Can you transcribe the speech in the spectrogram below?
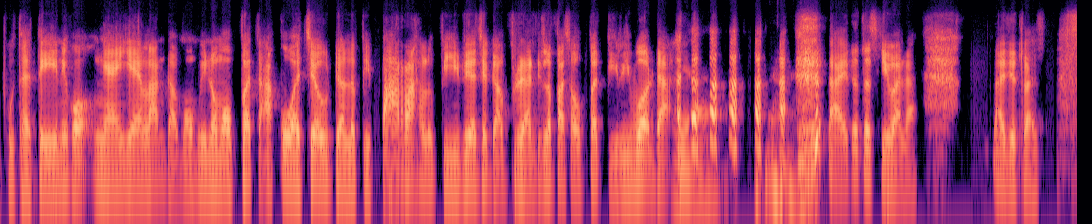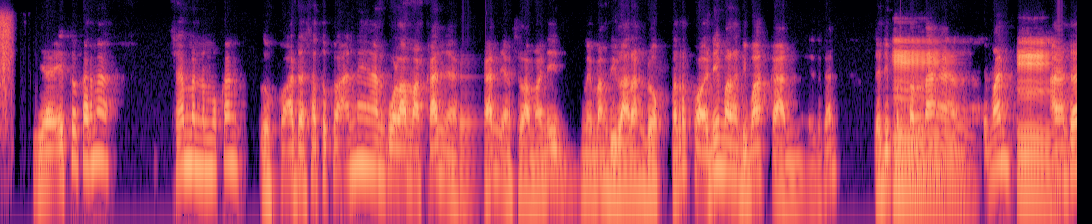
Bu Teti ini kok ngeyelan, nggak mau minum obat, aku aja udah lebih parah, lebih ini aja nggak berani lepas obat, dirimu enggak. Yeah. nah, itu terus gimana? Lanjut, Mas. Ya, itu karena saya menemukan loh kok ada satu keanehan pola makannya kan yang selama ini memang dilarang dokter kok ini malah dimakan gitu kan jadi pertentangan hmm. cuman hmm. ada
